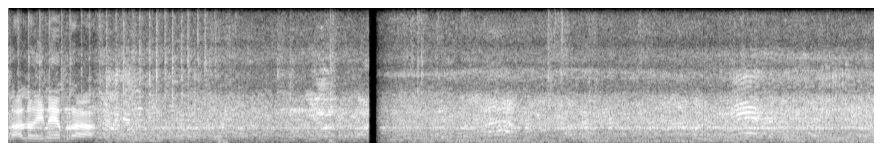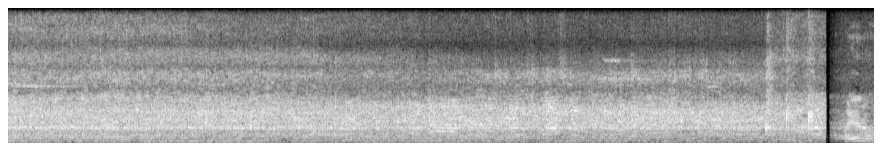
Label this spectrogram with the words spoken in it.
Talo Hinebra. Hinebra. Ayun oh.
